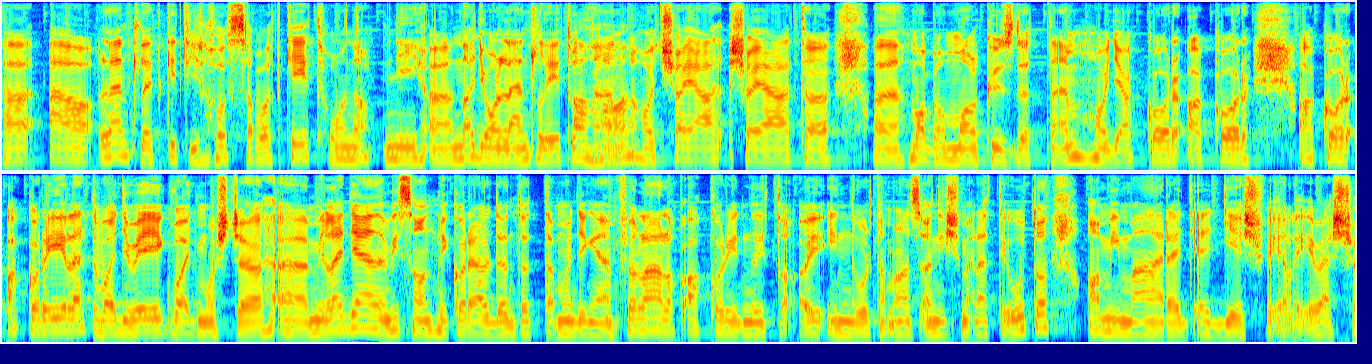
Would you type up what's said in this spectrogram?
A, a lentlét kicsit hosszabb volt, két hónapnyi nagyon lentlét után, Aha. ahogy saját, saját magammal küzdöttem, hogy akkor, akkor, akkor, akkor élet, vagy vég, vagy most mi legyen, viszont mikor eldöntöttem, hogy igen, fölállok, akkor indultam el az önismereti úton, ami már egy egy és fél éves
